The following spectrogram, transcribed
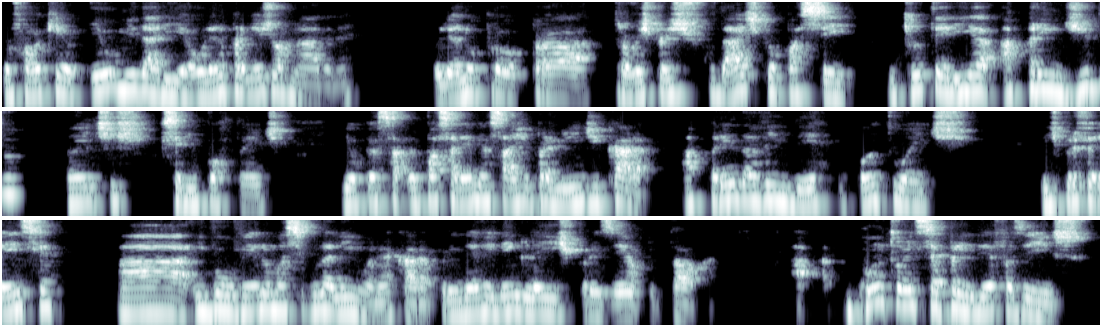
eu falo que eu me daria, olhando para minha jornada, né? olhando para talvez para as dificuldades que eu passei, o que eu teria aprendido antes que seria importante. E eu, pensar, eu passaria a mensagem para mim de, cara, aprenda a vender o quanto antes. E de preferência, a, envolvendo uma segunda língua, né, cara? Aprender a vender inglês, por exemplo, e tal. Quanto antes você aprender a fazer isso.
